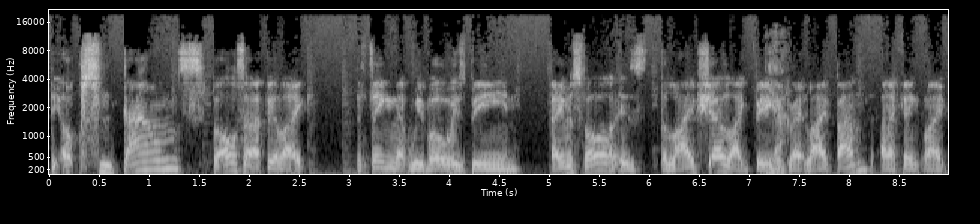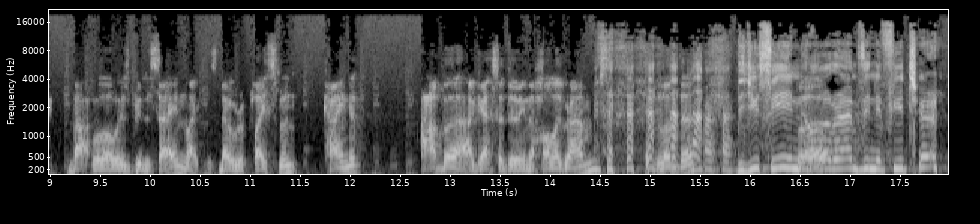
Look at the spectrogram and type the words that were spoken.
the ups and downs. But also, I feel like the thing that we've always been famous for is the live show, like being Yeah. a great live band. And I think like that will always be the same. Like there's no replacement, kind of. ABBA, I guess, are doing the holograms in London. Did you see in Well- holograms in the future?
